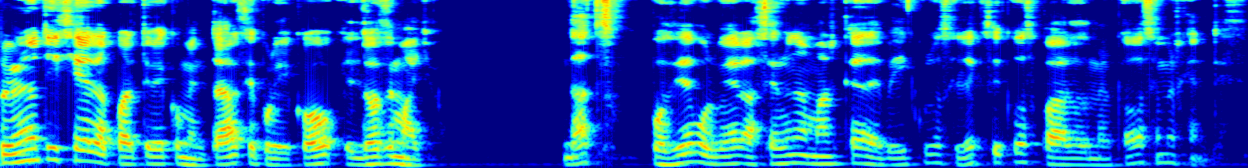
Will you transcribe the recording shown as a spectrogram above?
Primera noticia de la cual te voy a comentar se publicó el 2 de mayo. Datsun podría volver a ser una marca de vehículos eléctricos para los mercados emergentes.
